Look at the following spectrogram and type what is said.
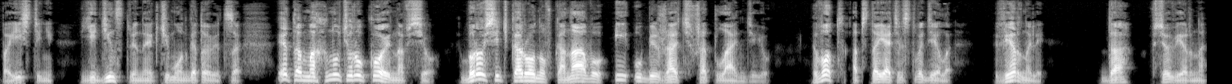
Поистине, единственное, к чему он готовится, это махнуть рукой на все, бросить корону в канаву и убежать в Шотландию. Вот обстоятельства дела. Верно ли? Да, все верно.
